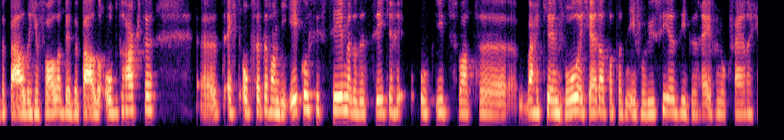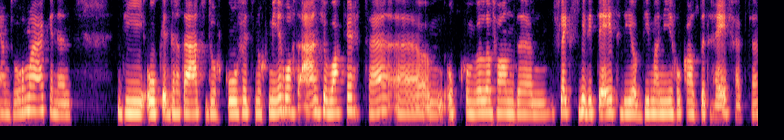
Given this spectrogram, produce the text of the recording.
bepaalde gevallen, bij bepaalde opdrachten. het echt opzetten van die ecosystemen, dat is zeker ook iets wat, waar ik je in volg, hè, dat dat een evolutie is die bedrijven ook verder gaan doormaken. En, die ook inderdaad door COVID nog meer wordt aangewakkerd. Hè? Uh, ook omwille van de flexibiliteit die je op die manier ook als bedrijf hebt. Hè?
